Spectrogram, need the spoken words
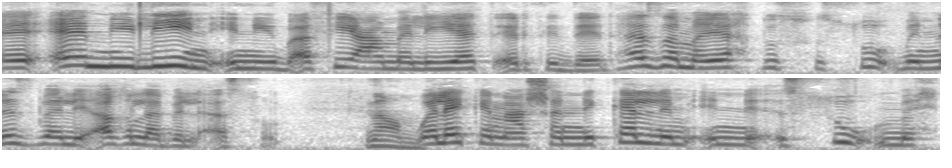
آملين إن يبقى في عمليات ارتداد هذا ما يحدث في السوق بالنسبة لأغلب الأسهم نعم. ولكن عشان نتكلم إن السوق محت...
